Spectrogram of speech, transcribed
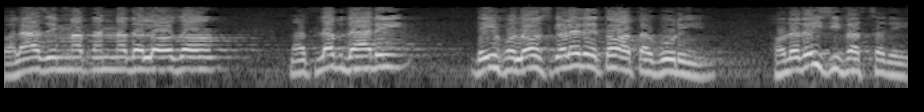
ولا ذمه ند لوز مطلب دا دی دی خلاص غړې ته تا ګوري هله دې صفات څه دی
